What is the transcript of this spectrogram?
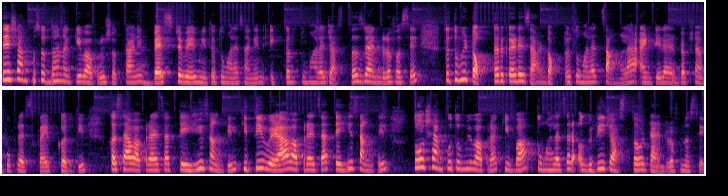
ते शॅम्पूसुद्धा नक्की वापरू शकता. आणि बेस्ट वे मी तर तुम्हाला सांगेन एकतर तुम्हाला जास्तच डॅन्ड्रफ असेल तर तुम्ही डॉक्टरकडे जा. डॉक्टर तुम्हाला चांगला अँटी डॅन्ड्रफ शॅम्पू प्रेस्क्राईब करतील. कसा वापरायचा तेही सांगतील. किती वेळा वापरायचा तेही सांगतील. तो शॅम्पू तुम्ही वापरा किंवा तुम्हाला जर अगदी जास्त डॅन्ड्रफ नसेल.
